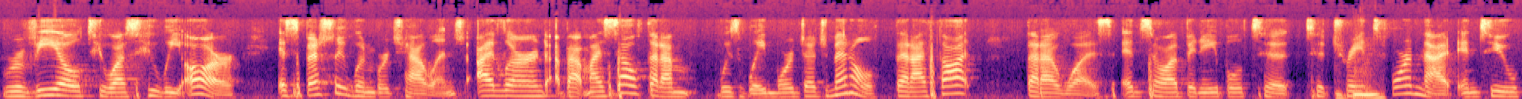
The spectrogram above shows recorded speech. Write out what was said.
reveal to us who we are especially when we're challenged. I learned about myself that i was way more judgmental than i thought that I was. And so I've been able to to Mm-hmm. transform that into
